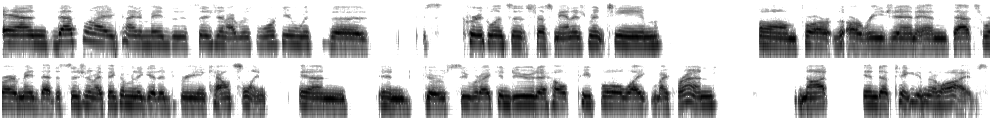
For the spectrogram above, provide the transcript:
and that's when I kind of made the decision. I was working with the critical incident stress management team um, for our, our region, and that's where I made that decision. I think I'm going to get a degree in counseling and and go see what I can do to help people like my friend not end up taking their lives.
